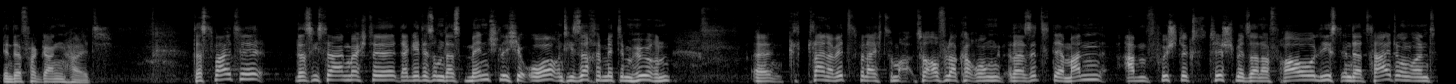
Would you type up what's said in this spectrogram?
in der Vergangenheit. Das Zweite, das ich sagen möchte, da geht es um das menschliche Ohr und die Sache mit dem Hören. Äh, kleiner Witz vielleicht zum, zur Auflockerung. Da sitzt der Mann am Frühstückstisch mit seiner Frau, liest in der Zeitung und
